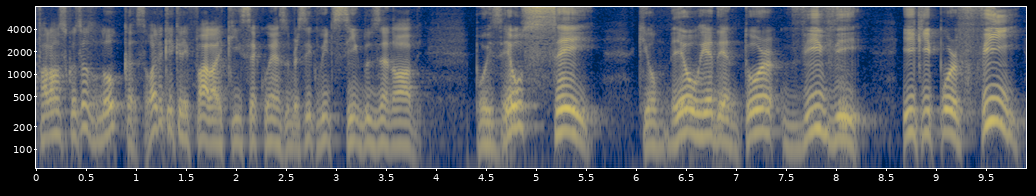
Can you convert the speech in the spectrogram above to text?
fala umas coisas loucas. Olha o que ele fala aqui em sequência, versículo 25 do 19. Pois eu sei que o meu redentor vive e que por fim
